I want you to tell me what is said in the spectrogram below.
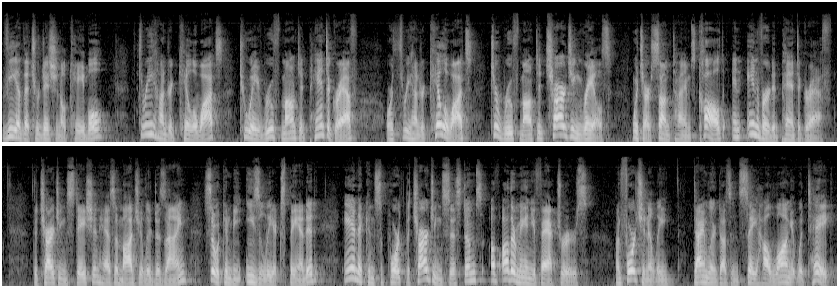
via the traditional cable, 300 kilowatts to a roof mounted pantograph, or 300 kilowatts to roof mounted charging rails, which are sometimes called an inverted pantograph. The charging station has a modular design, so it can be easily expanded, and it can support the charging systems of other manufacturers. Unfortunately, Daimler doesn't say how long it would take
